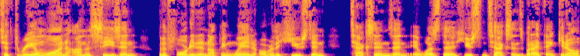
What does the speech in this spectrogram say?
to three and one on the season with a 40 to nothing win over the Houston Texans. And it was the Houston Texans, but I think, you know,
